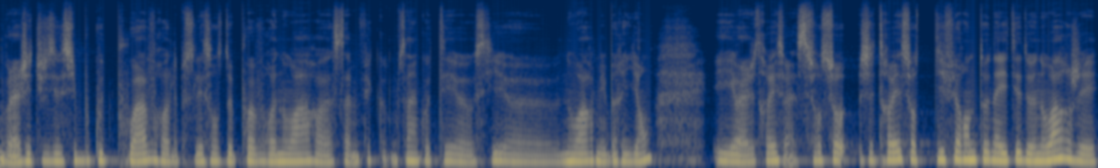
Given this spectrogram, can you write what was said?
voilà, j'ai utilisé aussi beaucoup de poivre, l'essence de poivre noir, ça me fait comme ça un côté aussi noir mais brillant. Et voilà, j'ai travaillé sur, différentes tonalités de noir. J'ai,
